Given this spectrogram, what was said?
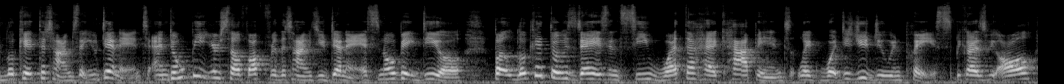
look at the times that you didn't. And don't beat yourself up for the times you didn't. It's no big deal. But look at those days and see what the heck happened. Like, what did you do in place? Because we all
